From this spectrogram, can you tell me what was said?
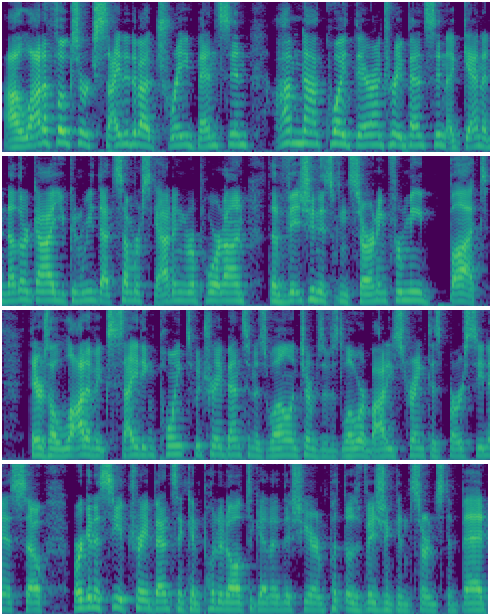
A lot of folks are excited about Trey Benson. I'm not quite there on Trey Benson. Again, another guy you can read that summer scouting report on. The vision is concerning for me, but there's a lot of exciting points with Trey Benson as well in terms of his lower body strength, his burstiness. So we're going to see if Trey Benson can put it all together this year and put those vision concerns to bed.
